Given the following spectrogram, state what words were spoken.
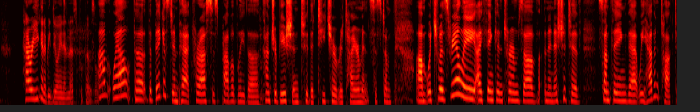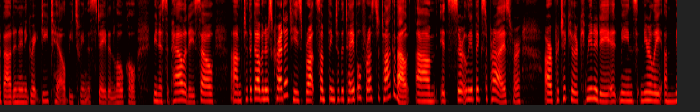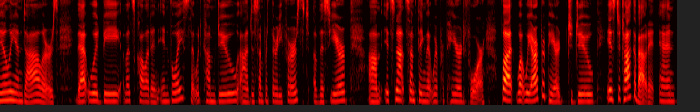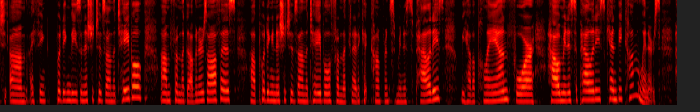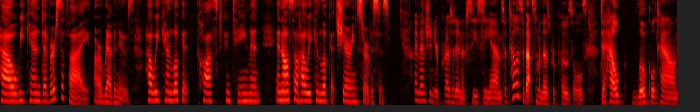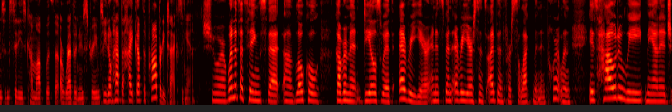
how are you going to be doing in this proposal? Um, well, the, the biggest impact for us is probably the contribution to the teacher retirement system, um, which was really, I think, in terms of an initiative, something that we haven't talked about in any great detail between the state and local municipalities. So, um, to the governor's credit, he's brought something to the table for us to talk about. Um, it's certainly a big surprise for our particular community, it means nearly a million dollars. That would be, let's call it an invoice that would come due uh, December 31st of this year. Um, it's not something that we're prepared for, but what we are prepared to do is to talk about it. And um, I think putting these initiatives on the table um, from the governor's office, uh, putting initiatives on the table from the Connecticut Conference of Municipalities, we have a plan for how municipalities can become winners. How how we can diversify our revenues, how we can look at cost containment, and also how we can look at sharing services. I mentioned you're president of CCM, so tell us about some of those proposals to help local towns and cities come up with a, a revenue stream so you don't have to hike up the property tax again. Sure. One of the things that um, local government deals with every year, and it's been every year since I've been for selectman in Portland, is how do we manage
